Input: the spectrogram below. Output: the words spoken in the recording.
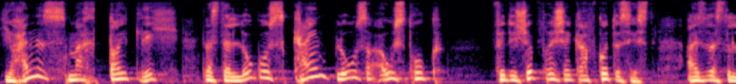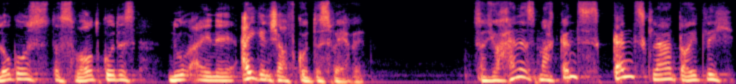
Johannes macht deutlich, dass der Logos kein bloßer Ausdruck für die schöpferische Kraft Gottes ist. Also dass der Logos, das Wort Gottes, nur eine Eigenschaft Gottes wäre. Sondern Johannes macht ganz, ganz klar deutlich,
